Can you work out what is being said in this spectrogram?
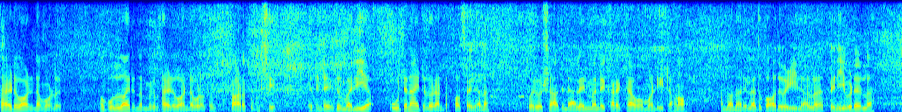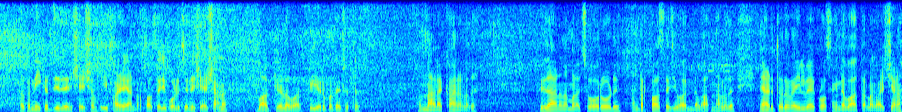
സൈഡ് വാളിന്റെ മുകളിൽ പുതുതായിട്ട് നിർമ്മിക്കുന്ന സൈഡ് വാളിന്റെ മുകളൊക്കെ കാടൊക്കെ പിടിച്ച് ഇട്ടിട്ടുണ്ട്. ഇതും വലിയ കൂറ്റനായിട്ടുള്ള ഒരു അണ്ടർ പാസേജാണ് ഒരുപക്ഷെ അതിന്റെ അലൈൻമെന്റ് കറക്റ്റ് ആവാൻ വേണ്ടിയിട്ടാണോ എന്താണെന്നറിയില്ല. അത് പാത വഴിയിലാണുള്ളത്. പിന്നെ ഇവിടെയുള്ള ഇതൊക്കെ നീക്കം ചെയ്തതിന് ശേഷം ഈ പഴയ അണ്ടർ പാസേജ് പൊളിച്ചതിന് ശേഷമാണ് ബാക്കിയുള്ള വർക്ക് ഈ ഒരു പ്രദേശത്ത് നടക്കാനുള്ളത്. ഇതാണ് നമ്മളെ ചോറോട് അണ്ടർ പാസേജ് വാറിന്റെ നിന്നുള്ളത്. ഇനി അടുത്തൊരു റെയിൽവേ ക്രോസിങ്ങിന്റെ ഭാഗത്തുള്ള കാഴ്ചയാണ്.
